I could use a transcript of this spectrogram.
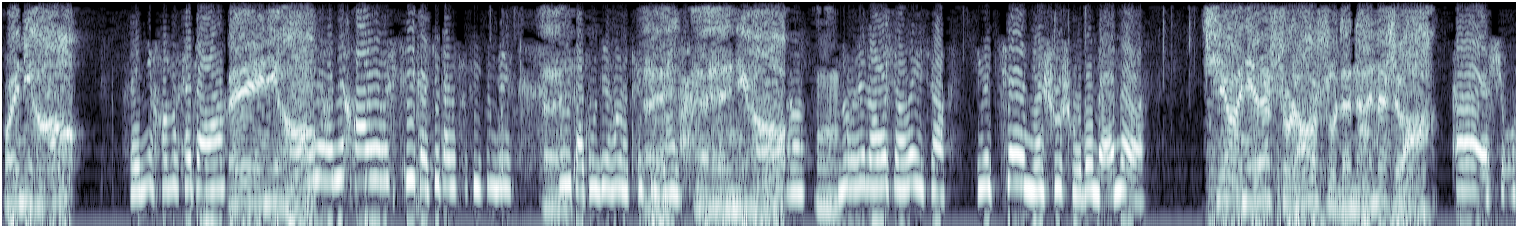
喂，你好。哎，你好，陆台长。哎，你好哎。呀，你好，谢谢感谢大家特别那哎又打通电话了，太紧张了。哎哎，你好。嗯，嗯，卢台长，我想问一下，一个七二年属鼠的男的，七二年属老鼠的男的是吧？哎，属，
